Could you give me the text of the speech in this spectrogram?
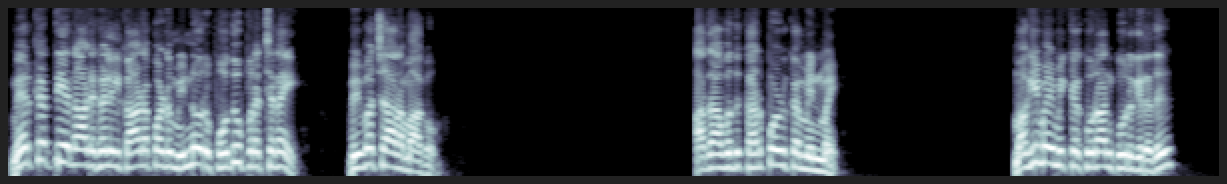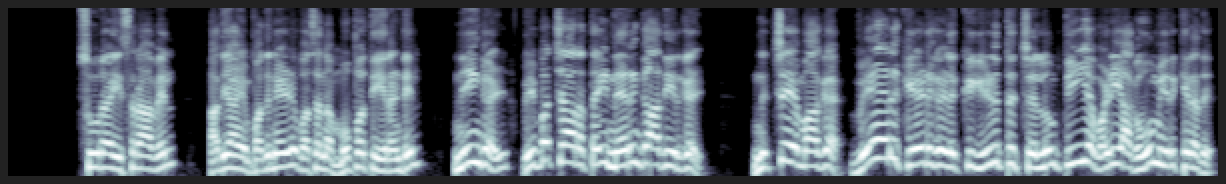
மேற்கத்திய நாடுகளில் காணப்படும் இன்னொரு பொது பிரச்சனை விபச்சாரமாகும். அதாவது கற்பொழுக்கமின்மை. மகிமை மிக்க குரான் கூறுகிறது. சூரா இஸ்ராவில் அத்தியாயம் பதினேழு வசனம் முப்பத்தி இரண்டில் நீங்கள் விபச்சாரத்தை நெருங்காதீர்கள். நிச்சயமாக வேறு கேடுகளுக்கு இழுத்துச் செல்லும் தீய வழியாகவும் இருக்கிறது.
